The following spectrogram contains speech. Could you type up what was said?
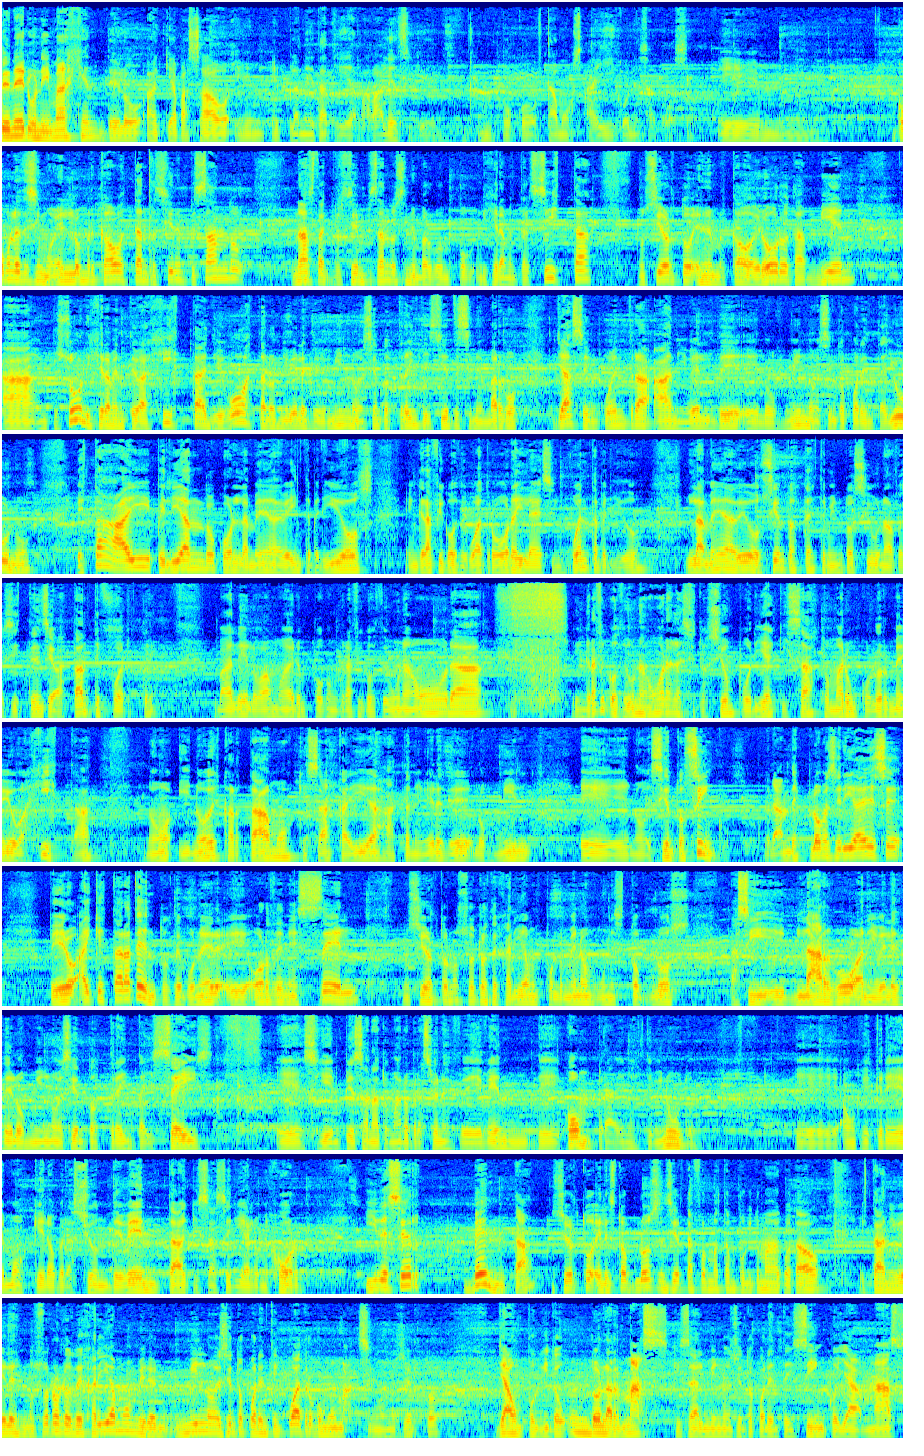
tener una imagen de lo que ha pasado en el planeta Tierra, ¿vale? Así que un poco estamos ahí con esa cosa. Em, como les decimos, los mercados están recién empezando. Nasdaq recién empezando, sin embargo, un poco ligeramente alcista. ¿no es cierto? En el mercado del oro también. Ah, empezó ligeramente bajista, llegó hasta los niveles de 1937, sin embargo ya se encuentra a nivel de eh, los 1941. Está ahí peleando con la media de 20 periodos en gráficos de 4 horas y la de 50 periodos. La media de 200 hasta este minuto ha sido una resistencia bastante fuerte. ¿Vale? Lo vamos a ver un poco en gráficos de una hora. En gráficos de una hora la situación podría quizás tomar un color medio bajista, ¿no? Y no descartamos quizás caídas hasta niveles de los 1905. Eh, Gran desplome sería ese, pero hay que estar atentos de poner eh, órdenes sell, ¿no es cierto? Nosotros dejaríamos por lo menos un stop loss así eh, largo a niveles de los 1936 si empiezan a tomar operaciones de, de compra en este minuto. Eh, aunque creemos que la operación de venta quizás sería lo mejor. Y de ser venta, ¿cierto? El stop loss en cierta forma está un poquito más acotado, está a niveles, nosotros los dejaríamos, miren, 1944 como máximo, ¿no es cierto? Ya un poquito, un dólar más, quizá el 1945, ya más,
